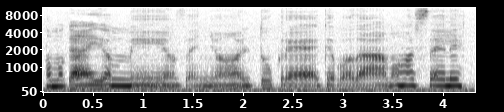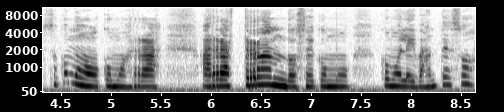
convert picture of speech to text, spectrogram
como que, ay Dios mío, Señor, ¿tú crees que podamos hacer esto? Es como, como arrastrándose, como, como levante esos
